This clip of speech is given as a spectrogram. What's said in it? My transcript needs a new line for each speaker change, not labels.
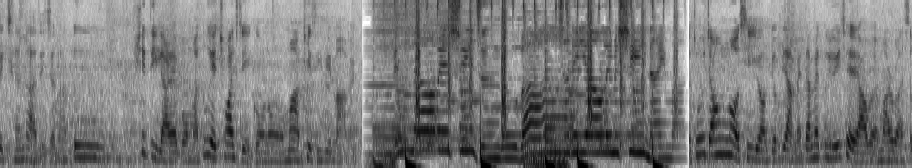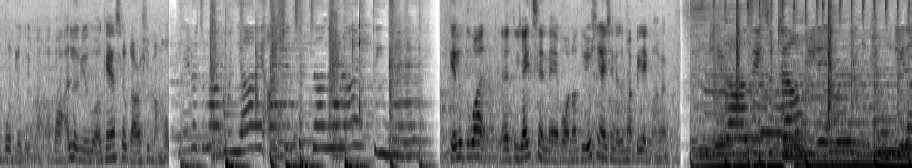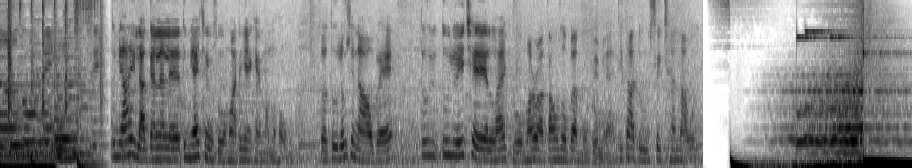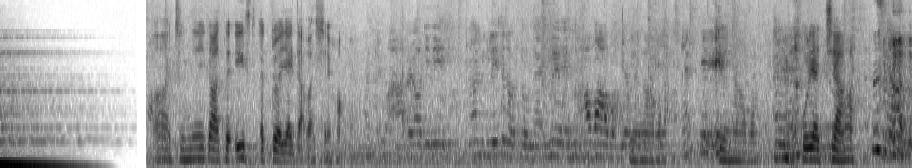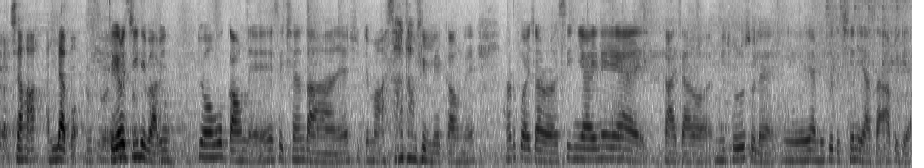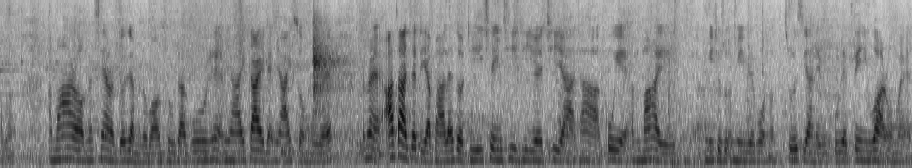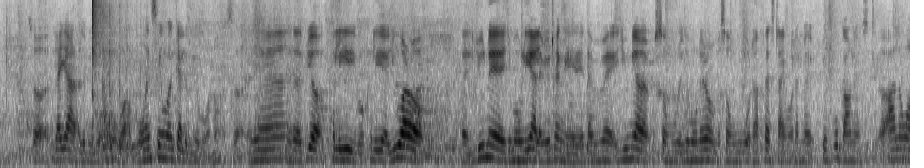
စိတ်ချမ်းသာစေချင်တာ तू ဖြစ်တည်လာတဲ့ပုံမှာသူ့ရဲ့ choice တွေအကုန်လုံးကိုမဖြစ်စည်းပေးမှာပဲ
မင်းသားပဲရှိချင်သူပါချာတရားလေးမရှိနိုင်ပါ
အကျိုးအကြောင်းတော့စီလျော်ပြောပြမယ်ဒါပေမဲ့ तू ရွေးချယ်တာကိုပဲအမားတို့က support လုပ်ပေးမှာပါဘာအဲ့လိုမျိုးကို against လုပ်တာတော့ရှိမှာမဟုတ်
လေတို့ကျမကိုညာနေအောင်ရှင်းချစ်တာလေးရိုင်းဒီနေလေ
ကဲလို့ तू ကအဲ तू ရိုက်ချင်တယ်ပေါ့နော် तू ရုပ်ရှင်ရိုက်ချင်တယ်ဆိုမှပေးလိုက်မှာပဲ
တယ်
သူများတွေလာကန်လန်းလဲသူများချင်ဆိုမှတင်ရိုက်ခိုင်းမှာမဟုတ်ဘူးဆိုတော့ तू လှုပ်ချင်တာကိုပဲ तू तू ရွေးချယ် live ကိုအမတို့ကအကောင်းဆုံးပတ်မှုပေးမယ်အဓိက तू စိတ်ချမ်းသာဖို့အာဒီနေ့က the east အတွက်ရိုက်တာပါရှင်ဟုတ်
အဲ့တော့ဒီနေ့ငါလူလေးတော်တော်နဲ့အမေငါးပါးပေါ့ပြော
ပြင်
လိုက်
ငါ
တာ
ပါ
ဟမ်
ပြင်ငါပါကိုရီးယားဂျာဂျာအလက်ပေါ့တကယ်တော့ကြီးနေပါပြီ ပျော်ဖို့ကောင်းတယ်စိတ်ချမ်းသာတယ်ရှူတင်မှာအစားအသောက်တွေလည်းကောင်းတယ်နောက်တစ်ခုကကျတော့စီနီယာတွေနဲ့ရဲ့ကကြတော့မီချိုလို့ဆိုလဲငယ်ရမီချိုတချင်းနေရစားအပ်ပေးခဲ့တာပေါ့အမကတော့မဆင်ကတော့ပြောကြမလို့ပါဘူးထူတာကိုနဲ့အများကြီးကားတွေလည်းအများကြီးစုံမှုတယ်ဒါပေမဲ့အားသာချက်တွေကဘာလဲဆိုတော့ဒီချိန်ထိဒီရွယ်ထိရဒါကကိုယ့်ရဲ့အမတွေအမေချိုဆိုအမေပဲပေါ့နော်သူတို့စီကနေပြီးကိုယ့်ရဲ့တင်ယူရတော့မယ် ဆိုတော့ရရတာလည်းမျိုးပေါ့ဟိုက one sing one get လိုမျိုးပေါ့နော်ဆိုတော့အရင်ပြီးတော့ခလေးတွေပေါ့ခလေးရယူကတော့ယူနဲ့ဂျမုံလေးကလည်းမျိုးထက်ငယ်တယ်ဒါပေမဲ့ယူနဲ့ကတော့စုံမှုတယ်ဂျမုံနဲ့တော့မစုံဘူးပေါ့ဒါ first time ပေါ့ဒါပေမဲ့ပြဖို့ကောင်းတယ်အားလုံးက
